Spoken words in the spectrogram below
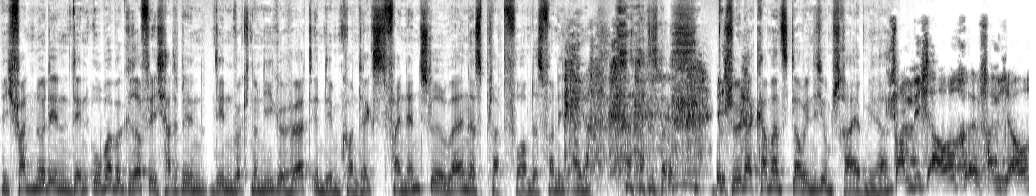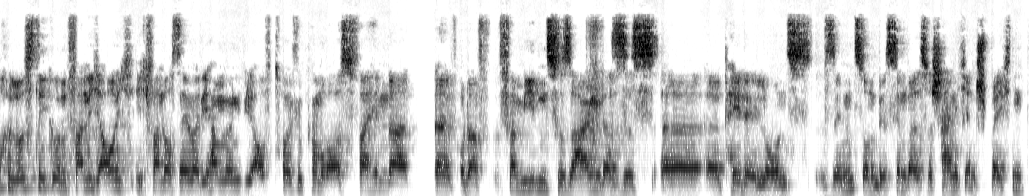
ich fand nur den, den Oberbegriff, ich hatte den, den wirklich noch nie gehört in dem Kontext, Financial Wellness Plattform, das fand ich ein, ja. also, schöner kann man es glaube ich nicht umschreiben, ja. Fand ich auch, fand ich auch lustig und fand ich auch, ich, ich fand auch selber, die haben irgendwie auf Teufel komm raus verhindert äh, oder vermieden zu sagen, dass es äh, Payday Loans sind, so ein bisschen, weil es wahrscheinlich entsprechend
